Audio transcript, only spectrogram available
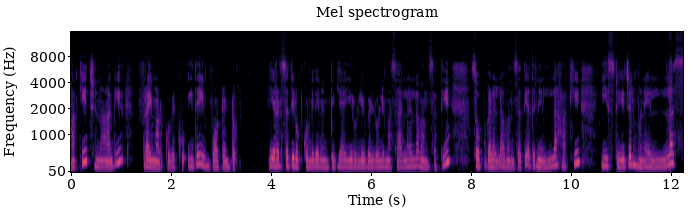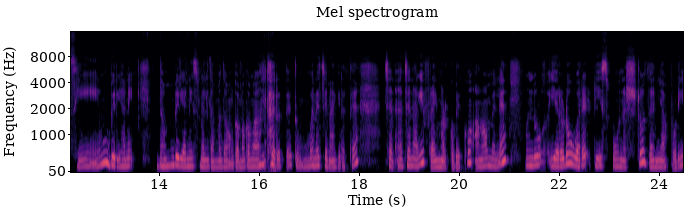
ಹಾಕಿ ಚೆನ್ನಾಗಿ ಫ್ರೈ ಮಾಡ್ಕೋಬೇಕು. ಇದೇ ಇಂಪಾರ್ಟೆಂಟು ಎರಡು ಸತಿ ರುಬ್ಕೊಂಡಿದ್ದೆ ನೆನಪಿದೆಯಾ? ಈರುಳ್ಳಿ, ಬೆಳ್ಳುಳ್ಳಿ, ಮಸಾಲೆ ಎಲ್ಲ ಒಂದು ಸತಿ ಸೊಪ್ಪುಗಳೆಲ್ಲ ಒಂದು ಸತಿ, ಅದನ್ನೆಲ್ಲ ಹಾಕಿ ಈ ಸ್ಟೇಜಲ್ಲಿ ಮನೆ ಎಲ್ಲ ಸೇಮ್ ಬಿರಿಯಾನಿ, ದಮ್ ಬಿರಿಯಾನಿ ಸ್ಮೆಲ್ ದಮ್ಮ ದಮ್ ಘಮ ಘಮ ಅಂತ ಇರುತ್ತೆ ತುಂಬಾ ಚೆನ್ನಾಗಿರುತ್ತೆ. ಚೆನ್ನಾಗಿ ಫ್ರೈ ಮಾಡ್ಕೋಬೇಕು. ಆಮೇಲೆ ಒಂದು ಎರಡೂವರೆ ಟೀ ಸ್ಪೂನಷ್ಟು ಧನಿಯಾ ಪುಡಿ,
